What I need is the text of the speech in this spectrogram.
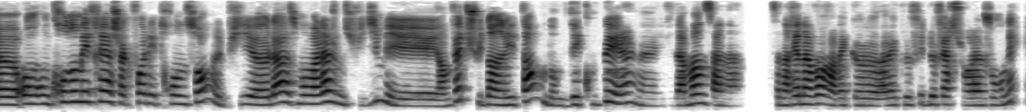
Euh, on, on, chronométrait à chaque fois les tronçons et puis là, à ce moment-là, je me suis dit mais en fait, je suis dans les temps, donc découpé. Hein, évidemment, ça n'a ça n'a rien à voir avec avec le fait de le faire sur la journée.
